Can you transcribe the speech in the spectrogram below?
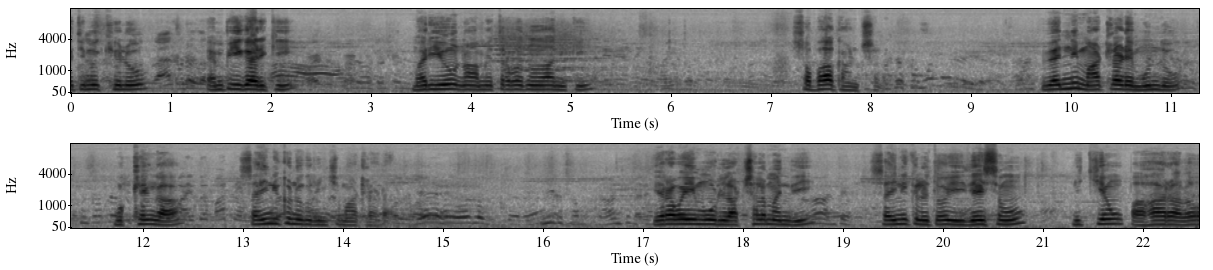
అతి ముఖ్యులు ఎంపీ గారికి మరియు నా మిత్రబృందానికి శుభాకాంక్షలు. ఇవన్నీ మాట్లాడే ముందు ముఖ్యంగా సైనికుని గురించి మాట్లాడాలి. ఇరవై మూడు లక్షల మంది సైనికులతో ఈ దేశం నిత్యం పహారాలో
